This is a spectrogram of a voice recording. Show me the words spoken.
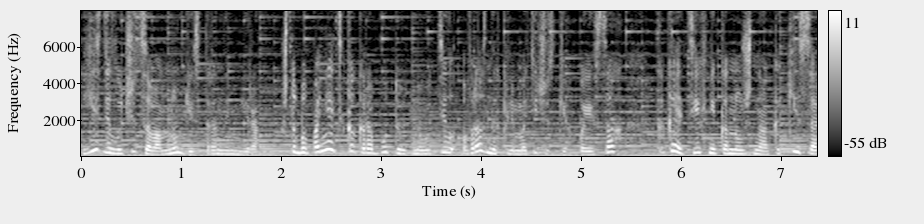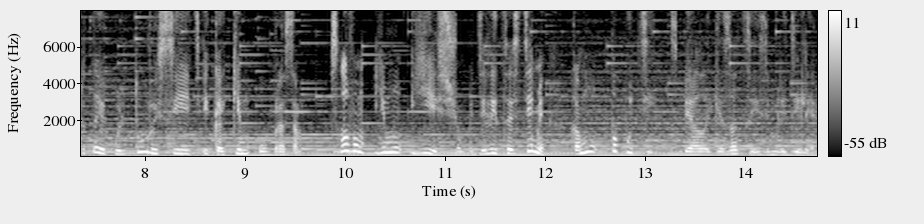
ездил учиться во многие страны мира, чтобы понять, как работают наутил в разных климатических поясах, какая техника нужна, какие сорта и культуры сеять и каким образом. Словом, ему есть чем поделиться с теми, кому по пути с биологизацией земледелия.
